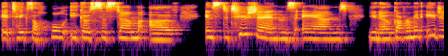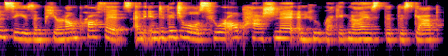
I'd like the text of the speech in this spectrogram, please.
It takes a whole ecosystem of institutions and you know government agencies and peer nonprofits and individuals who are all passionate and who recognize that this gap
